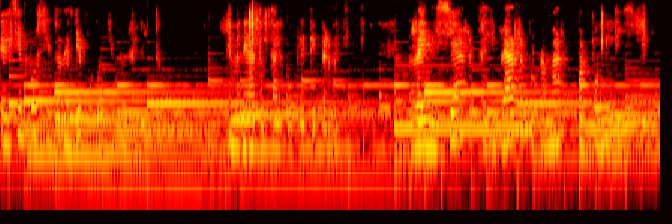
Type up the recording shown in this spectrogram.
el 100% del tiempo de manera total, completa y permanente. Reiniciar, recalibrar, reprogramar cuerpo, mente y espíritu.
